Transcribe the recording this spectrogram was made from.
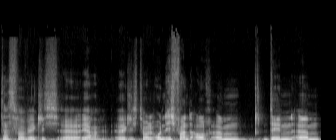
Das war wirklich, äh, ja, wirklich toll. Und ich fand auch ähm, den ähm,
